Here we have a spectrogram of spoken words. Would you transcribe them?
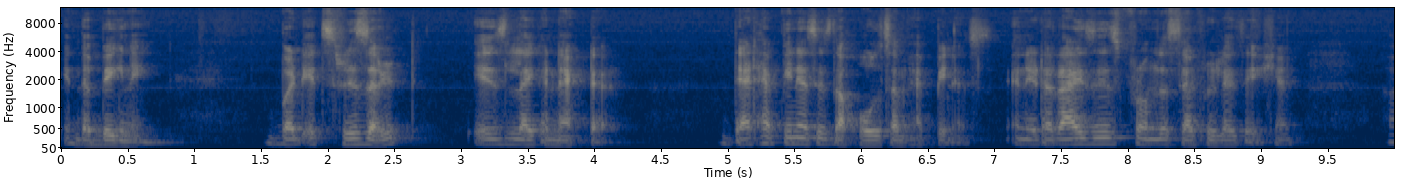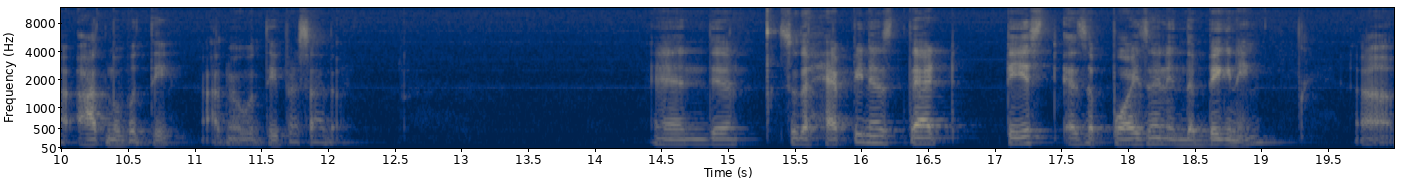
in the beginning, but its result is like a nectar. That happiness is the wholesome happiness and it arises from the self-realization, uh, Atma Buddhi, Atma Buddhi Prasadam. And uh, so the happiness that tastes as a poison in the beginning, uh,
